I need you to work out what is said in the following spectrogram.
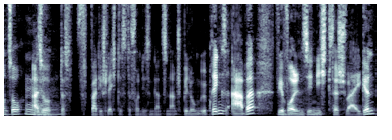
und so. Mhm. Also das war die schlechteste von diesen ganzen Anspielungen übrigens. Aber wir wollen sie nicht verschweigen.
